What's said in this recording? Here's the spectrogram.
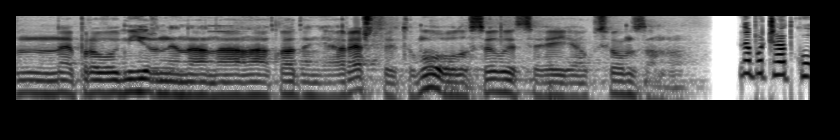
неправомірне на, на накладення арешту, і тому оголосили цей аукціон заново. На початку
